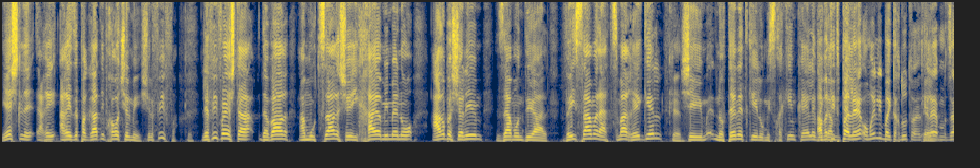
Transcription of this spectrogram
יש, ל... הרי, הרי זה פגרת נבחרות של מי? של פיפ"א. כן. לפיפ"א יש את הדבר, המוצר שהיא חיה ממנו ארבע שנים, זה המונדיאל. והיא שמה לעצמה רגל, כן. שהיא נותנת כאילו משחקים כאלה אבל וגם... אבל תתפלא, אומרים לי בהתאחדות, כן. אלה, זה,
